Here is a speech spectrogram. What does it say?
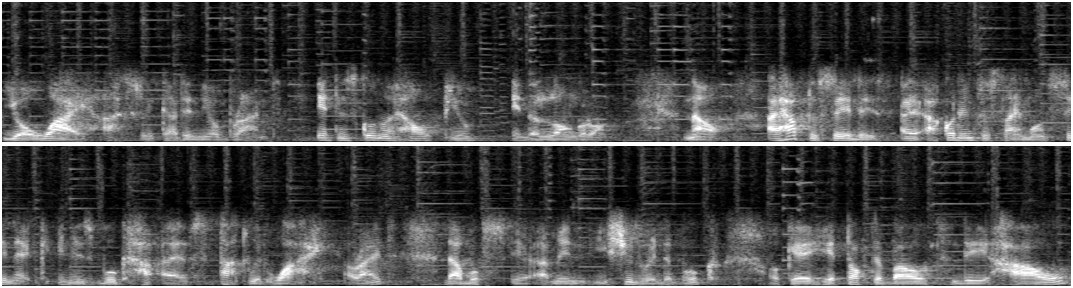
your why as regarding your brand. It is going to help you in the long run. Now, I have to say this, according to Simon Sinek in his book, uh, Start With Why, all right? That book, I mean, you should read the book, okay? He talked about the how,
